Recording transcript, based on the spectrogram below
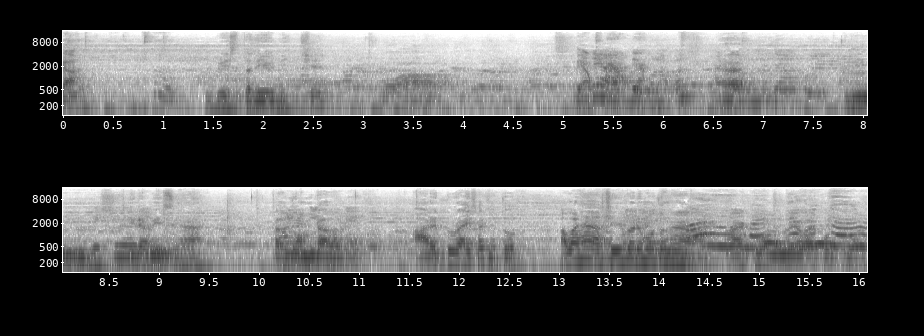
এটা। বেস্তা দিয়ে দিচ্ছে। হ্যাঁ। আচ্ছা, করি। হুম হুম। এটা? বেশি হ্যাঁ। তাহলে Already দমটা আর একটু রাইস আছে তো? আবার হ্যাঁ সেইবারের মতন হ্যাঁ আর একটু অন্য জায়গায় করতে পারো।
